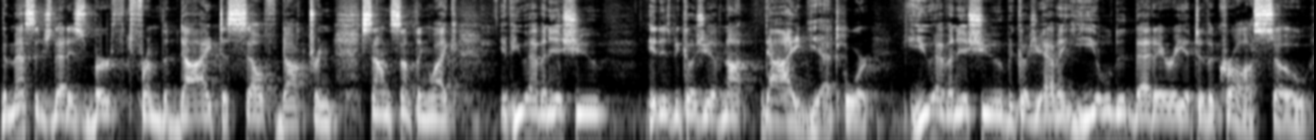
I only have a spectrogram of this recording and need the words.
The message that is birthed from the die to self doctrine sounds something like if you have an issue, it is because you have not died yet, or you have an issue because you haven't yielded that area to the cross. So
